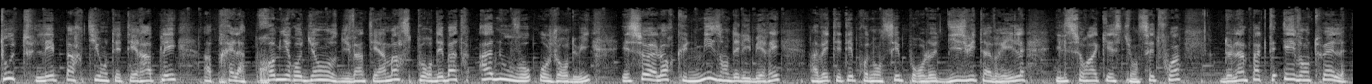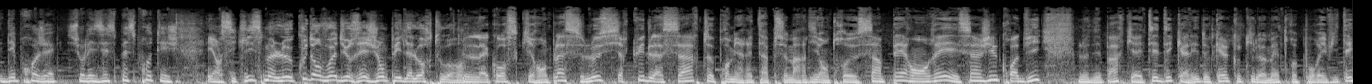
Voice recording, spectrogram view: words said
toutes les parties ont été rappelées après la première audience du 21 mars pour débattre à nouveau aujourd'hui, et ce alors qu'une mise en délibéré avait été prononcée pour le 18 avril. Il sera question cette fois de l'impact éventuel des projets sur les espèces protégées. Et en cyclisme, le coup d'envoi du Région Pays de la Loire Tour. La course qui remplace le circuit de la Sarthe. Première étape ce mardi entre Saint-Père-en-Ré et Saint-Gilles-Croix-de-Vie. Le départ qui a été décalé de quelques kilomètres pour éviter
